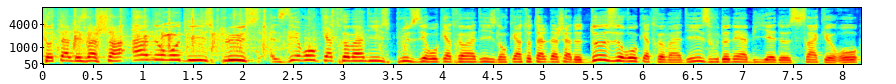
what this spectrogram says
Total des achats 1,10€ plus 0,90 plus 0,90, donc un total d'achat de 2,90€. Vous donnez un billet de 5 euros.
